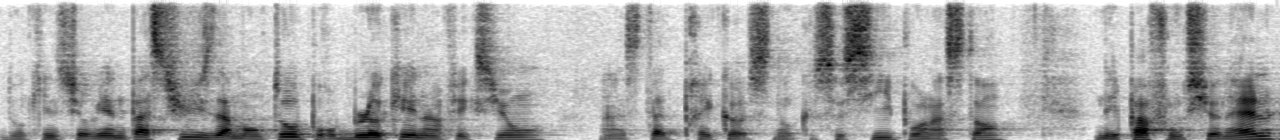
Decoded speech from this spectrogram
donc ils ne surviennent pas suffisamment tôt pour bloquer l'infection à un stade précoce. Donc, ceci, pour l'instant, n'est pas fonctionnel.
